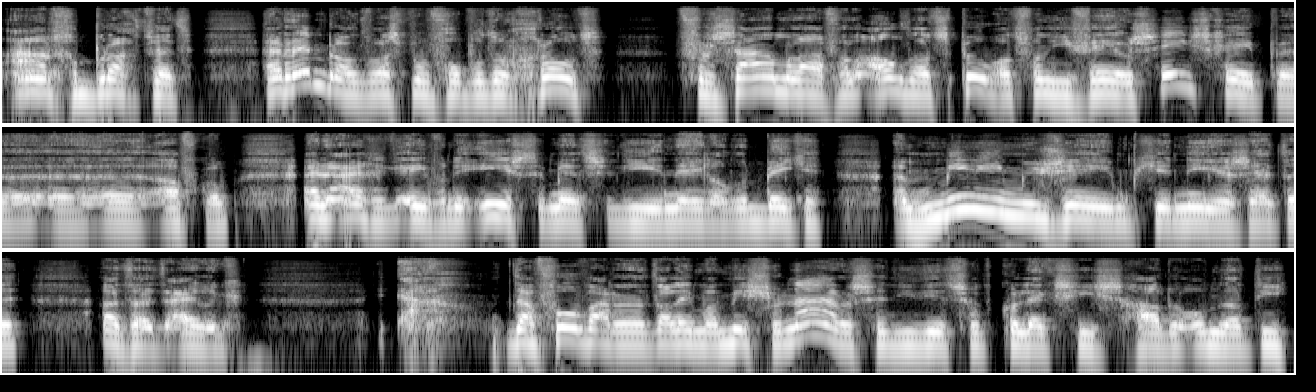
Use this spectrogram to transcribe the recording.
aangebracht werd. En Rembrandt was bijvoorbeeld een groot verzamelaar van al dat spul wat van die VOC-schepen eh, eh, afkwam. En eigenlijk een van de eerste mensen die in Nederland een beetje een mini-museumpje neerzetten. Dat uiteindelijk ja, daarvoor waren het alleen maar missionarissen die dit soort collecties hadden, omdat die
